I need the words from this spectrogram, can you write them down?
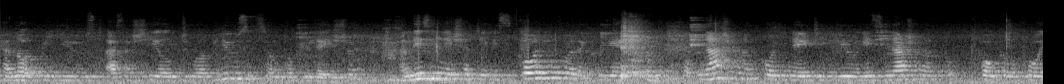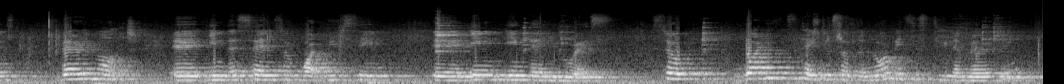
cannot be used as a shield to abuse its own population. And this initiative is calling for the creation of national coordinating units, national focal points, very much in the sense of what we've seen uh, in, in the US. So what is the status of the norm? It's still emerging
